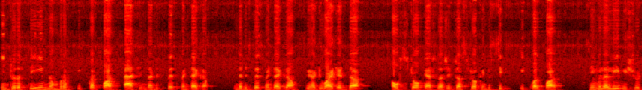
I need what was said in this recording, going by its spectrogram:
into the same number of equal parts as in the displacement diagram. In the displacement diagram, we have divided the outstroke as the return stroke into six equal parts. Similarly, we should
